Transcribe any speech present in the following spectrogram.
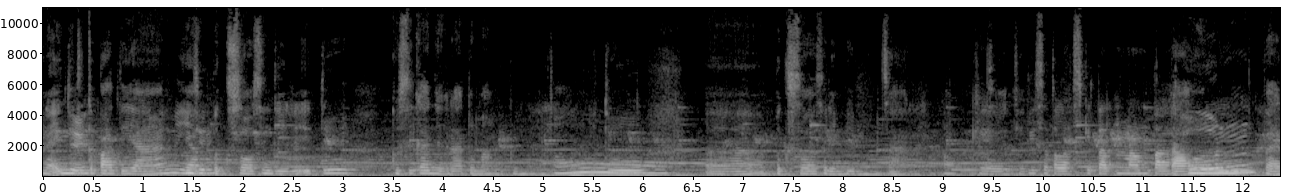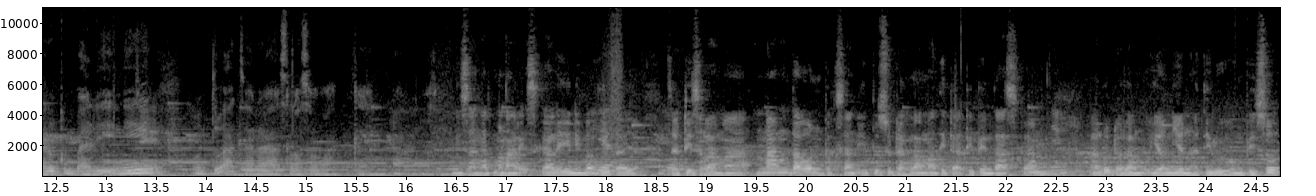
Nah itu Iya. di Kepatian yang Iya. bekso sendiri itu Gusti Kanjeng Ratu Mangkubumo. Oh. Itu eh, bekso serimpi muncar. Oke, jadi setelah sekitar enam tahun, Tahun baru kembali ini Oke. untuk acara Selasa Wagen. Ini sangat menarik sekali ini Mbak Iya, Vita ya. iya. Jadi selama enam tahun beksan itu sudah lama tidak dipentaskan. Iya. Lalu dalam Uyon Uyon Hati Luhung besok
